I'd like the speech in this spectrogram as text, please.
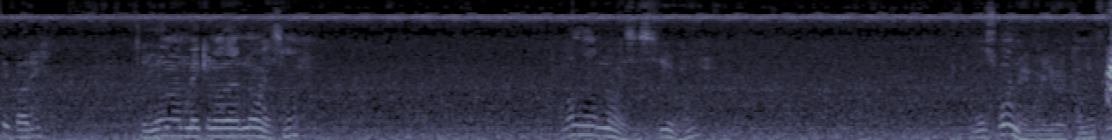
Hey, buddy. So you're the one making all that noise, huh? All that noise is you, huh? I was wondering where you were coming from.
